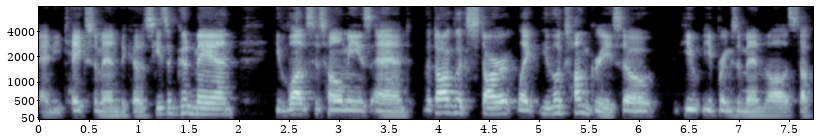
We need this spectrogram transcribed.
and he takes him in because he's a good man he loves his homies, and the dog looks star like he looks hungry, so he he brings him in and all that stuff.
